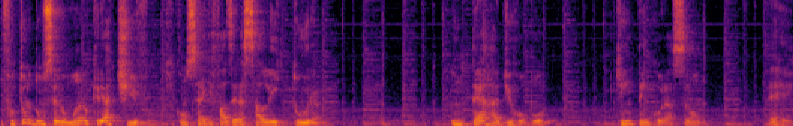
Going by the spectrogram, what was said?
O futuro de um ser humano criativo que consegue fazer essa leitura. Em terra de robô, quem tem coração é rei.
